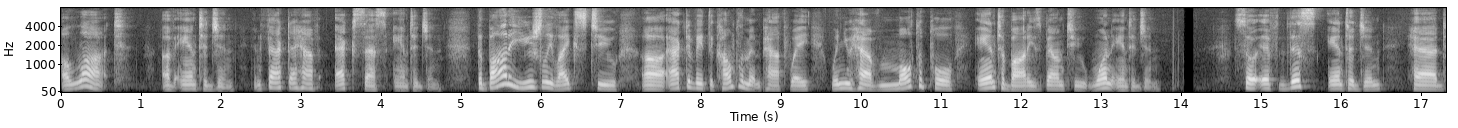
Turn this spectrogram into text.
a lot of antigen. In fact, I have excess antigen. The body usually likes to uh, activate the complement pathway when you have multiple antibodies bound to one antigen. So if this antigen had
